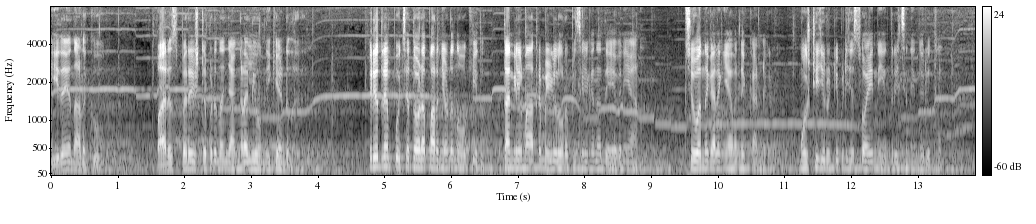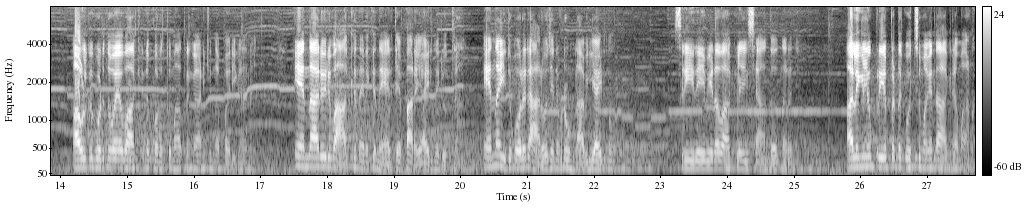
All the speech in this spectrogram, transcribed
ഇതേ നടക്കൂ. പരസ്പരം ഇഷ്ടപ്പെടുന്ന ഞങ്ങളല്ലേ ഒന്നിക്കേണ്ടത്? രുദ്രൻ പുച്ഛത്തോടെ പറഞ്ഞുകൊണ്ട് നോക്കിയതും തന്നിൽ മാത്രം ഇഴിൽ ഉറപ്പിച്ചു നിൽക്കുന്ന ദേവനെയാണ്. ചുവന്ന് കലങ്ങിയ അവന്റെ കണ്ണുകൾ. മുഷ്ടി ചുരുട്ടി പിടിച്ച് സ്വയം നിയന്ത്രിച്ച് നിന്ന രുദ്രൻ. അവൾക്ക് കൊടുത്തുപോയ വാക്കിന്റെ പുറത്തു മാത്രം കാണിക്കുന്ന പരിഗണന. എന്നാലും ഒരു വാക്ക് നിനക്ക് നേരത്തെ പറയായിരുന്നു രുദ്ര. എന്നാൽ ഇതുപോലൊരു ആലോചന ഇവിടെ ഉണ്ടാവില്ലായിരുന്നു. ശ്രീദേവിയുടെ വാക്കുകളിൽ ശാന്തത നിറഞ്ഞു. അല്ലെങ്കിലും പ്രിയപ്പെട്ട കൊച്ചുമകന്റെ ആഗ്രഹമാണ്.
